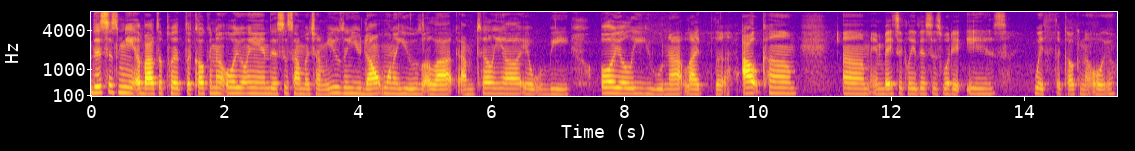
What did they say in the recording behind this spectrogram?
This is me about to put the coconut oil in. This is how much I'm using. You don't want to use a lot. I'm telling y'all it will be oily. You will not like the outcome. Um, and basically this is what it is with the coconut oil.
